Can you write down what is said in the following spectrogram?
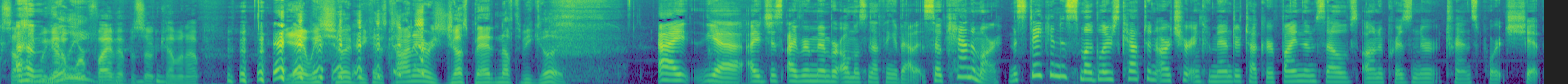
Sounds like we um, got really? a Warp Five episode coming up. yeah, we should because Con Air is just bad enough to be good. I yeah, I just I remember almost nothing about it. So Canamar, mistaken as smugglers, Captain Archer and Commander Tucker find themselves on a prisoner transport ship.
